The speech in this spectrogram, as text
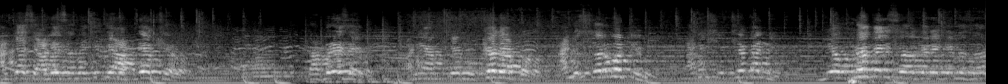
आमच्या शालेय समितीचे अध्यक्ष काबरे साहेब आणि आमचे मुख्याध्यापक आणि सर्व टीम आणि शिक्षकांनी एवढं काही सहकार्य केलं सर.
